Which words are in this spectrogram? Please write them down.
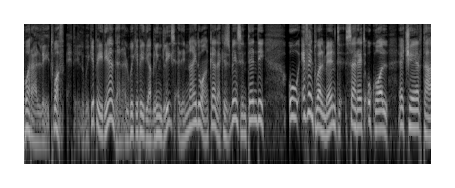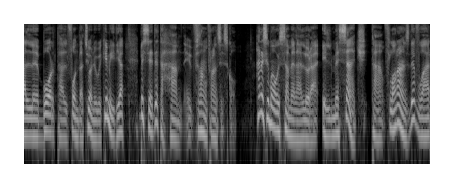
wara li twafqet il-Wikipedia, dan il-Wikipedia bl-Ingliż qegħdin ngħidu anke dak iż-żmien sintendi u eventwalment saret ukoll eh, ċer tal-bord tal-Fondazzjoni Wikimedia bis-sede tagħha f'San Francisco. Ħanisimaw issamela allura il-messaġġ ta' Florence Devoir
